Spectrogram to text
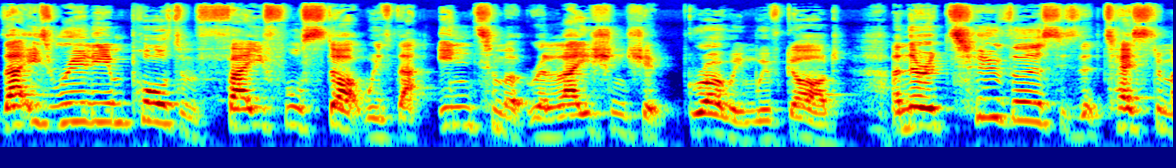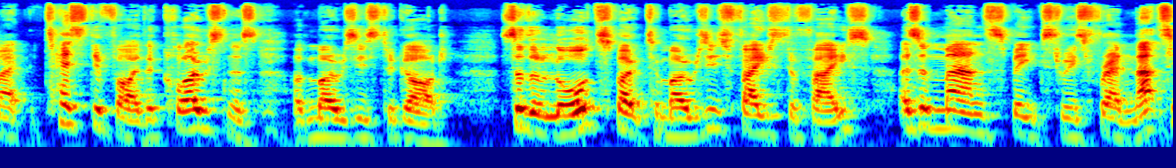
that is really important. Faith will start with that intimate relationship growing with God. And there are two verses that testify the closeness of Moses to God. So the Lord spoke to Moses face to face as a man speaks to his friend. That's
